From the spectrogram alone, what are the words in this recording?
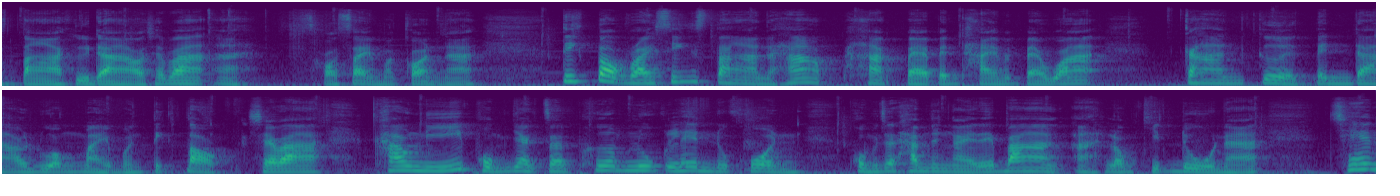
star คือดาวใช่ป่ะอะขอใส่มาก่อนนะ TikTok rising star นะถ้าหากแปลเป็นไทยมันแปลว่าการเกิดเป็นดาวดวงใหม่บน TikTok ใช่ป่ะ คราวนี้ผมอยากจะเพิ่มลูกเล่นทุกคน ผมจะทำยังไงได้บ้าง อะ ลองคิดดูนะ เช่น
